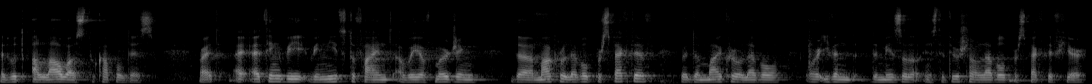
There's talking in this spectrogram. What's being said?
that would allow us to couple this right? I, I think we, we need to find a way of merging the macro level perspective with the micro level or even the meso institutional level perspective here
